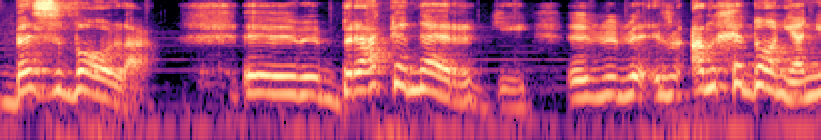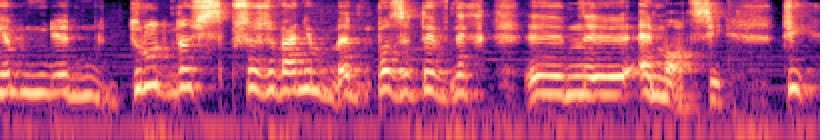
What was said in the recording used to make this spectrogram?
bezwola, y, brak energii, y, anhedonia, nie, nie, trudność z przeżywaniem pozytywnych y, y, emocji. Czyli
